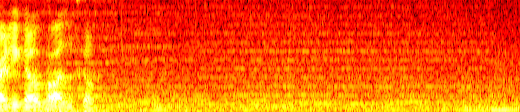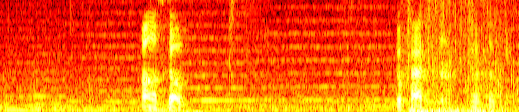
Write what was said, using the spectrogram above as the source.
Ready to go? Come on, let's go. Come on, let's go. Go faster. Go up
